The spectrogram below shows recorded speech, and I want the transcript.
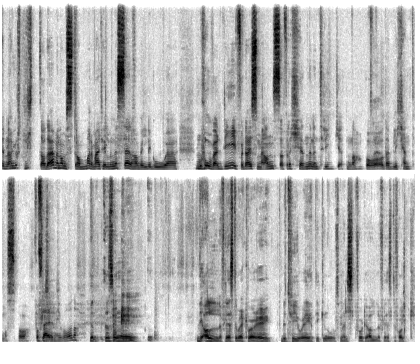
vi har gjort litt av det, men nå har vi stramma det mer til. Men jeg ser det har veldig god, eh, god verdi for de som er ansatt, for de kjenner den tryggheten. Da, på, og de blir kjent med oss på, på flere nivåer. Da. Men, men sånn, de aller fleste merkevarer betyr jo egentlig ikke noe som helst for de aller fleste folk.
